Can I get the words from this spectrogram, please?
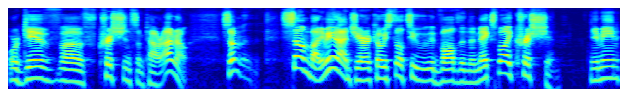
or give uh, Christian some power. I don't know. some somebody, maybe not Jericho, he's still too involved in the mix, but like Christian. You mean?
